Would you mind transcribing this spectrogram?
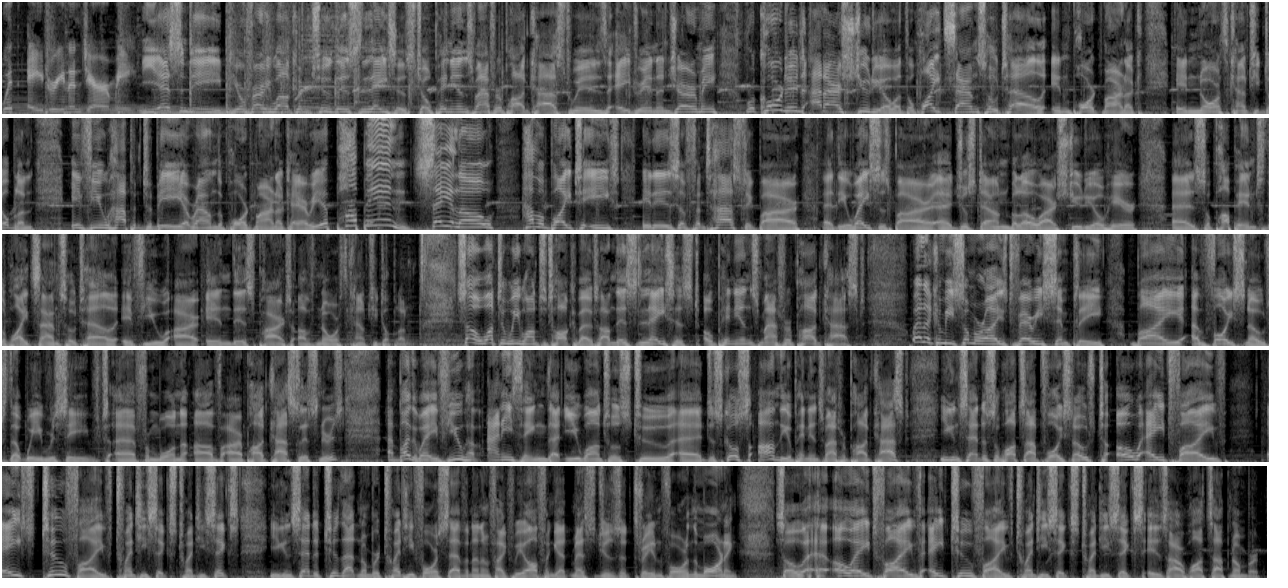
with Adrian and Jeremy. Yes, indeed. You're very welcome to this latest Opinions Matter podcast with Adrian and Jeremy, recorded at our studio at the White Sands Hotel in Portmarnock in North County Dublin. If you happen to be around the Portmarnock area, pop in, say hello, have a bite to eat. It is a fantastic bar, uh, the Oasis Bar, uh, just down below our studio here. Uh, so pop into the White Sands Hotel if you are in this part of North County Dublin. So, what do we want to talk about on this latest Opinions Matter podcast? Well, it can be summarized very simply by a voice note that we received uh, from one of our podcast listeners. And by the way, if you have anything that you want us to uh, discuss on the Opinions Matter podcast, you can send us a WhatsApp voice note to 085 825 2626. You can send it to that number 24 7. And in fact, we often get messages at 3 and 4 in the morning. So uh, 085 825 2626 is our WhatsApp number.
